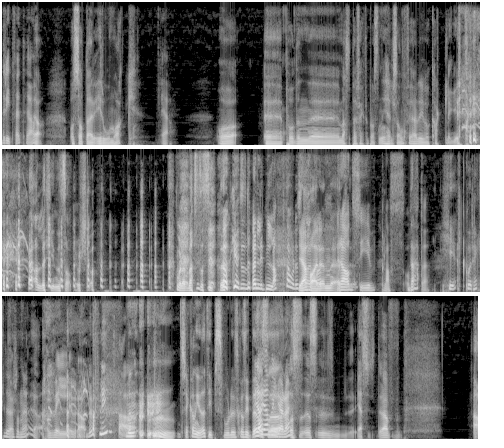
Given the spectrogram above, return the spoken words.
Dritfett. Ja. Ja. Og satt der i ro mak. Ja. Og eh, på den eh, mest perfekte plassen i hele salen, for jeg driver og kartlegger alle kinosaler i Oslo. Hvor det er best å sitte. Ok, Så du har en liten lapp da, hvor det Jeg står har på en- rad syv, plass åtte. Helt korrekt. Du er sånn, ja? Ja. Veldig bra. Du er flink, da. Men Så jeg kan gi deg tips hvor du skal sitte. Ja, ja, og så- det. gjerne. og så- Jeg syns det er Ja.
